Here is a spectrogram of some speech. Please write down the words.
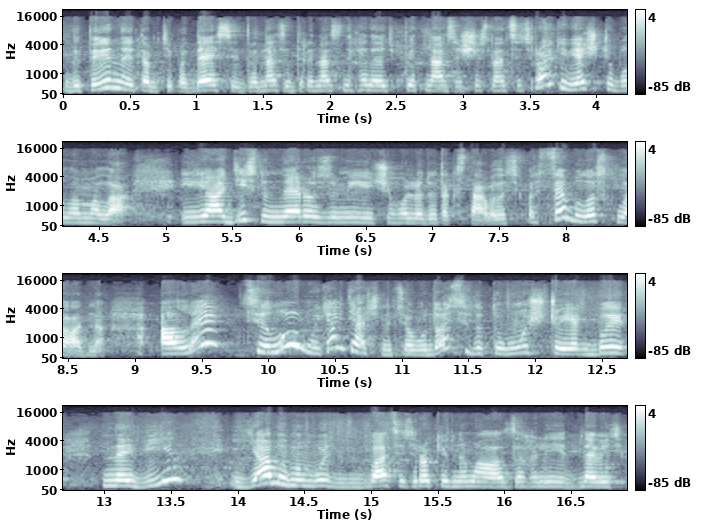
дитини, там типа 10, 12, 13, нехай навіть 15, 16 років. Я ще була мала. І я дійсно не розумію, чого люди так ставились. Ось це було складно. Але в цілому я вдячна цьому досвіду, тому що якби не він, я би, мабуть, 20 років не мала взагалі навіть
